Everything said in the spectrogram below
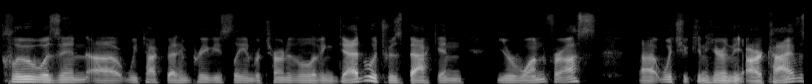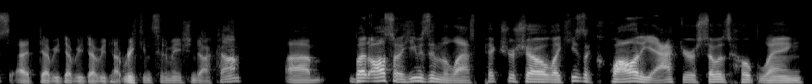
Clu was in, uh, we talked about him previously in Return of the Living Dead, which was back in year one for us, uh, which you can hear in the archives at www.reconcinimation.com. Um, but also, he was in the last picture show. Like, he's a quality actor. So is Hope Lange.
